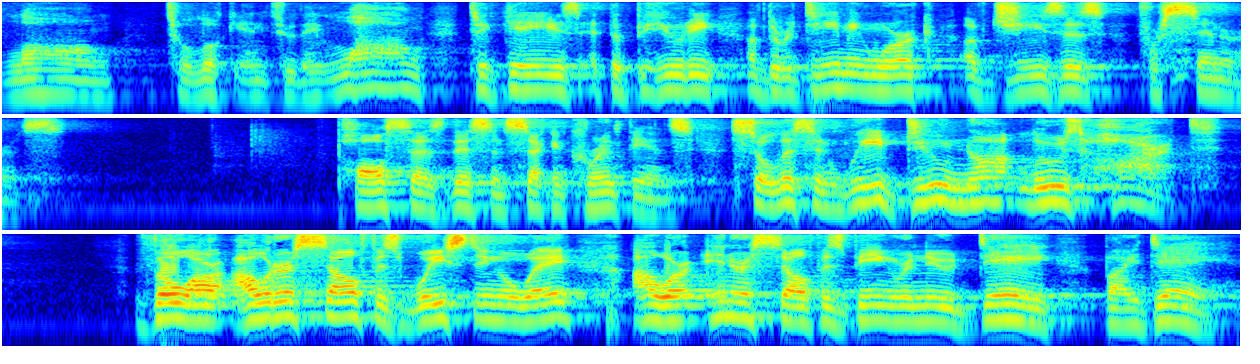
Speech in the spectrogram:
long to look into. They long to gaze at the beauty of the redeeming work of Jesus for sinners. Paul says this in 2 Corinthians. So listen, we do not lose heart. Though our outer self is wasting away, our inner self is being renewed day by day.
